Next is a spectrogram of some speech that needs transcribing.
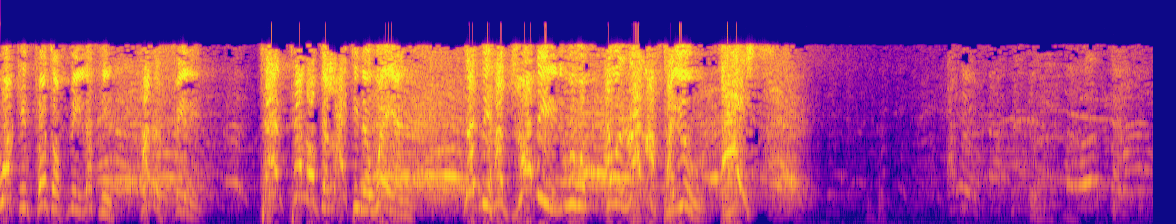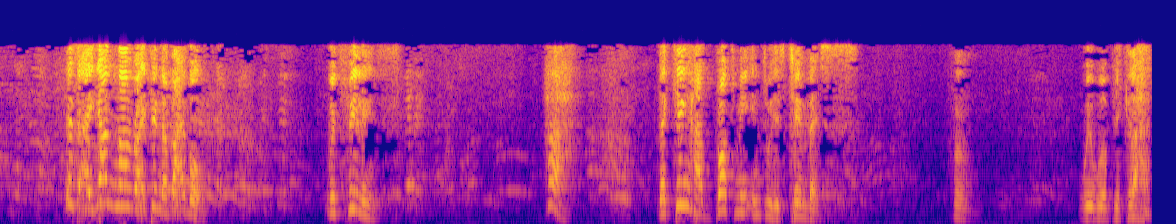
Walk in front of me. Let me have a feeling. The light in a way and let me have draw me. We will, I will run after you. Hey! There's a young man writing the Bible with feelings. Ah, the king had brought me into his chambers. Hmm. We will be glad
